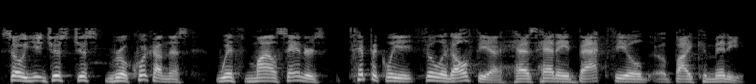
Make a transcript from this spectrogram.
So you just just real quick on this with Miles Sanders. Typically, Philadelphia has had a backfield uh, by committee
